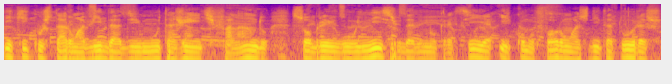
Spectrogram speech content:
e que custaram a vida de muita gente, falando sobre o início da democracia e como foram as ditaduras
